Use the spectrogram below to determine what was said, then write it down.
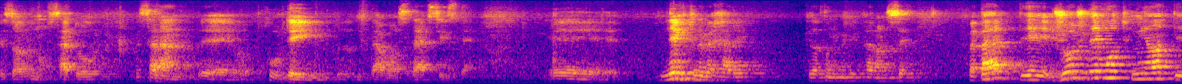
1900 و مثلا خورده ای دوازده سیزده. نمی‌تونه بخره کتابخانه ملی فرانسه. و بعد جورج دموت میاد اه،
